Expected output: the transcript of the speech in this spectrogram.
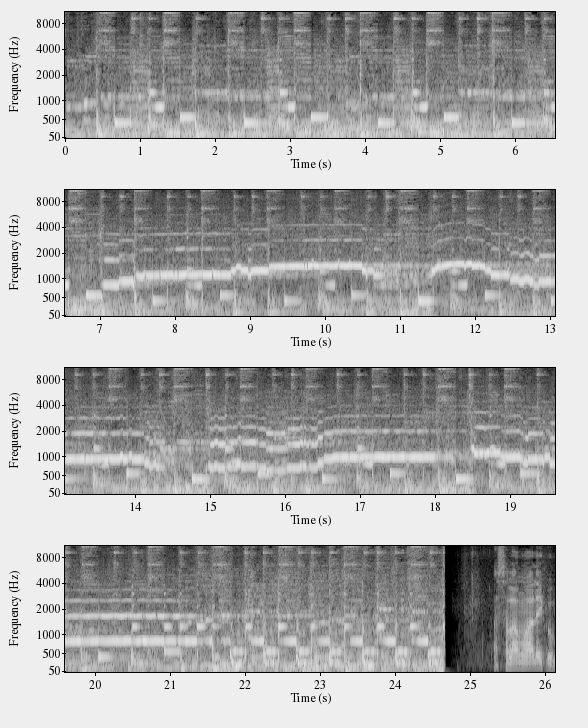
Thank you. আসসালামু আলাইকুম।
